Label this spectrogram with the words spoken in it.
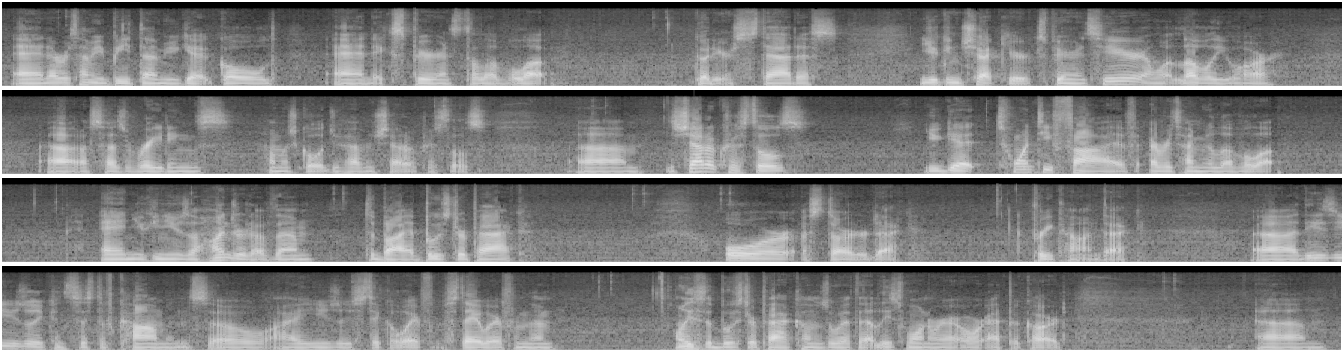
And every time you beat them, you get gold and experience to level up. Go to your status. You can check your experience here and what level you are. Uh, it also has ratings, how much gold you have in shadow crystals. Um, the shadow crystals, you get 25 every time you level up. And you can use 100 of them to buy a booster pack or a starter deck, pre-con deck. Uh, these usually consist of commons, so I usually stick away from, stay away from them. At least the booster pack comes with at least one rare or epic card. Um,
